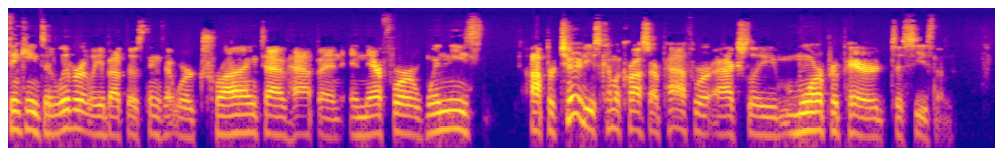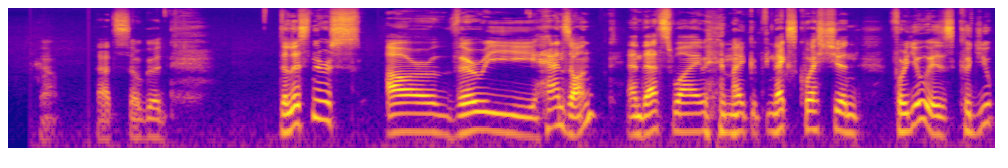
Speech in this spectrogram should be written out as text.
thinking deliberately about those things that we're trying to have happen. And therefore, when these opportunities come across our path, we're actually more prepared to seize them. Yeah, that's so good. The listeners are very hands on, and that's why my next question for you is could you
